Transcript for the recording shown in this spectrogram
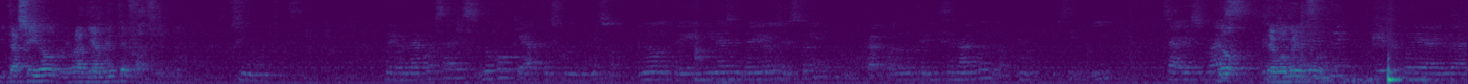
Y te ha sido relativamente fácil, ¿no? Sí, muy fácil. Pero la cosa es luego qué haces con eso. Luego te miras interiores, estoy, cuando te dicen algo, y lo, mm, sí, y, o sea, es más. No, de momento presente que te puede ayudar.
